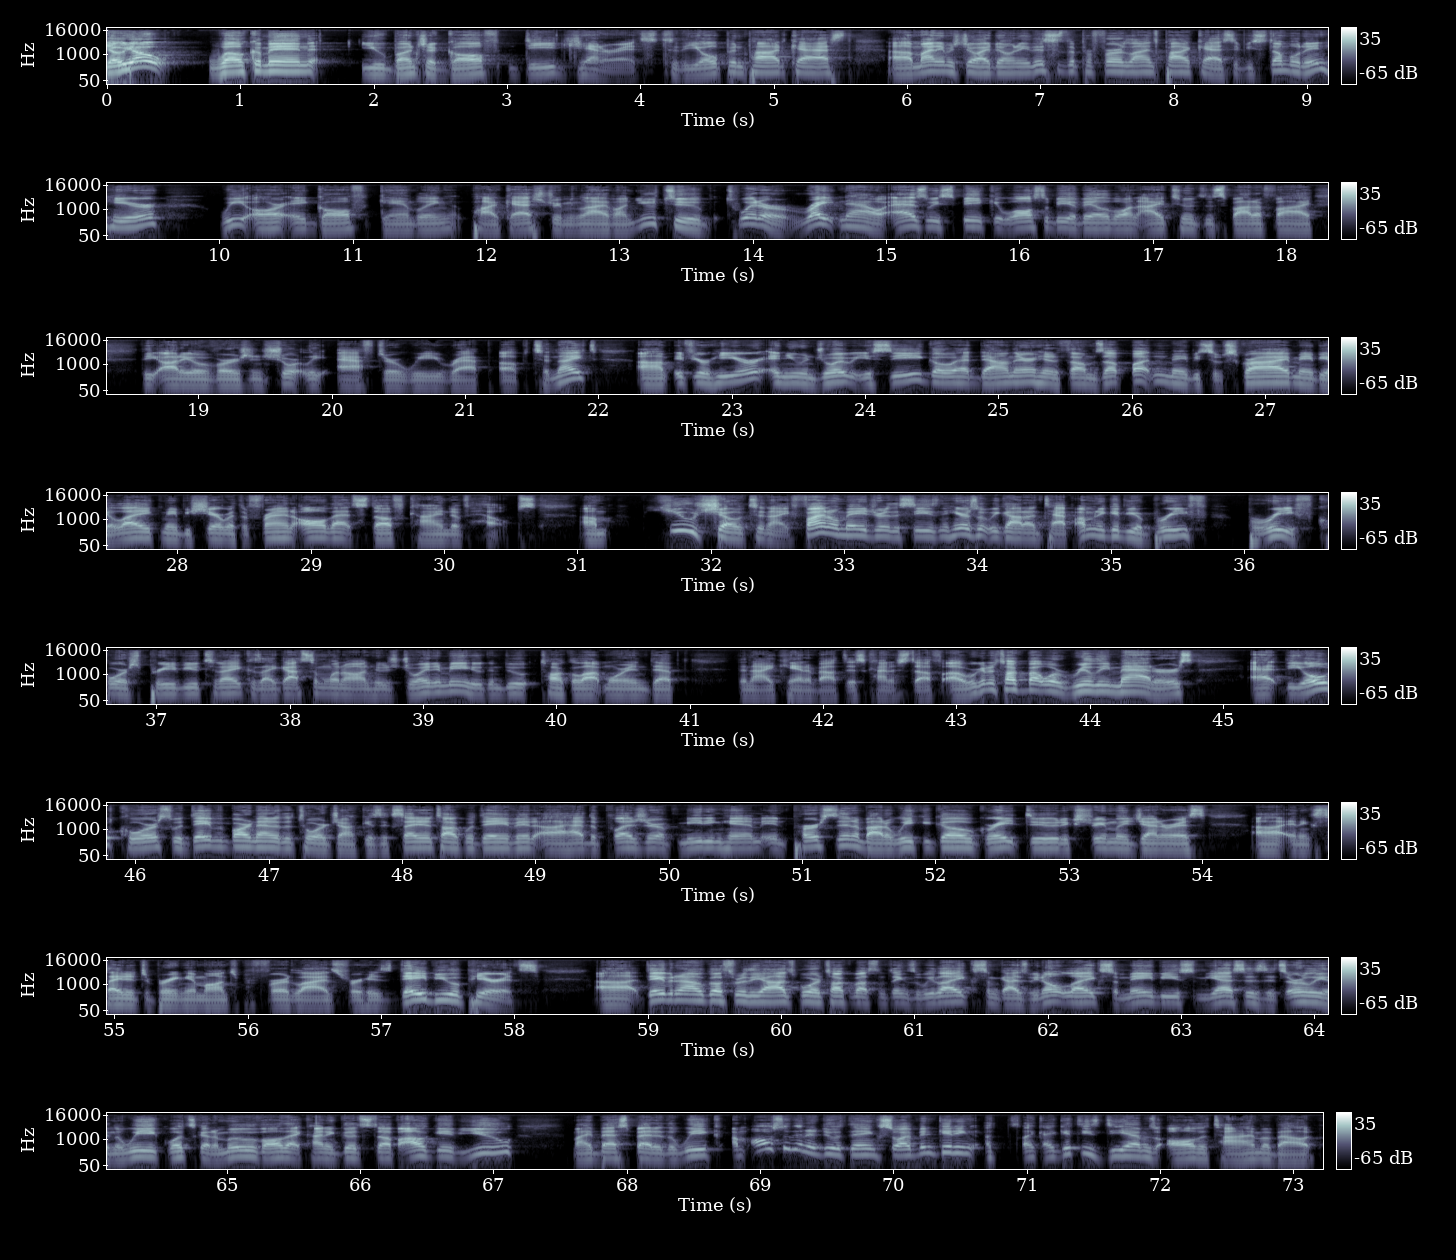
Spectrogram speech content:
Yo, yo, welcome in, you bunch of golf degenerates, to the Open Podcast. Uh, my name is Joe Idoni. This is the Preferred Lines Podcast. If you stumbled in here, we are a golf gambling podcast streaming live on YouTube, Twitter, right now as we speak. It will also be available on iTunes and Spotify, the audio version, shortly after we wrap up tonight. Um, if you're here and you enjoy what you see, go ahead down there, hit a thumbs up button, maybe subscribe, maybe a like, maybe share with a friend. All that stuff kind of helps. Um, huge show tonight, final major of the season. Here's what we got on tap. I'm going to give you a brief brief course preview tonight because I got someone on who's joining me who can do talk a lot more in depth than I can about this kind of stuff. Uh, we're going to talk about what really matters at the old course with David Barnett of the Tour Junkies. Excited to talk with David. I uh, had the pleasure of meeting him in person about a week ago. Great dude, extremely generous, uh, and excited to bring him on to Preferred Lines for his debut appearance. Uh, David and I will go through the odds board, talk about some things that we like, some guys we don't like, some maybe, some yeses. It's early in the week. What's going to move? All that kind of good stuff. I'll give you my best bet of the week. I'm also going to do a thing. So I've been getting a, like I get these DMs all the time about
